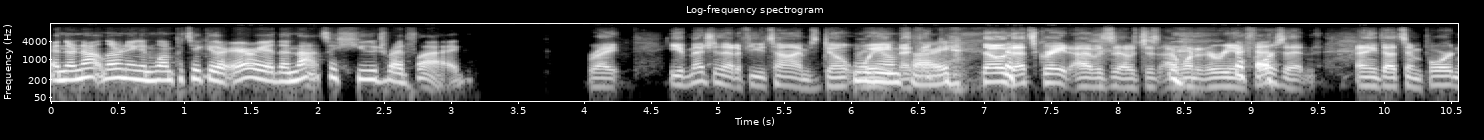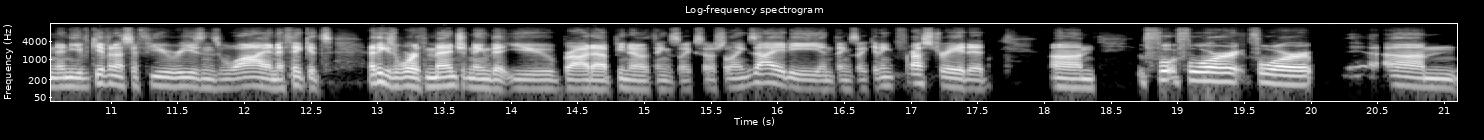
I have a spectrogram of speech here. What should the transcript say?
and they're not learning in one particular area then that's a huge red flag Right. You've mentioned that a few times. Don't wait. i'm and I think no, that's great. I was, I was just, I wanted to reinforce it. I think that's important, and you've given us a few reasons why. And I think it's, I think it's worth mentioning that you brought up, you know, things like social anxiety and things like getting frustrated. Um, for, for, for, um,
